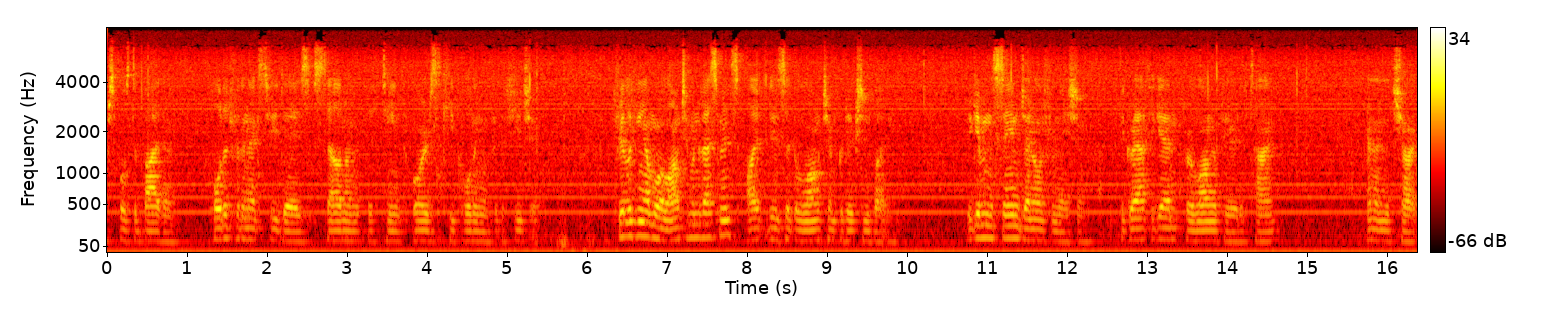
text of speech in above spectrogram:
we're supposed to buy them. Hold it for the next few days, sell it on the 15th, or just keep holding them for the future. If you're looking at more long-term investments, all you have to do is hit the long-term prediction button. You're given the same general information. The graph again for a longer period of time, and then the chart.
